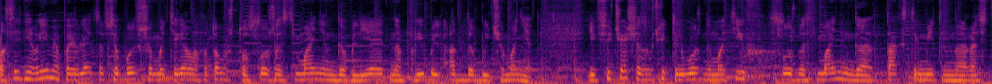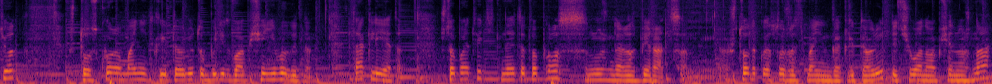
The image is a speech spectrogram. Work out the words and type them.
Последнее время появляется все больше материалов о том, что сложность майнинга влияет на прибыль от добычи монет. И все чаще звучит тревожный мотив, сложность майнинга так стремительно растет, что скоро майнить криптовалюту будет вообще невыгодно. Так ли это? Чтобы ответить на этот вопрос, нужно разбираться, что такое сложность майнинга криптовалют, для чего она вообще нужна,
